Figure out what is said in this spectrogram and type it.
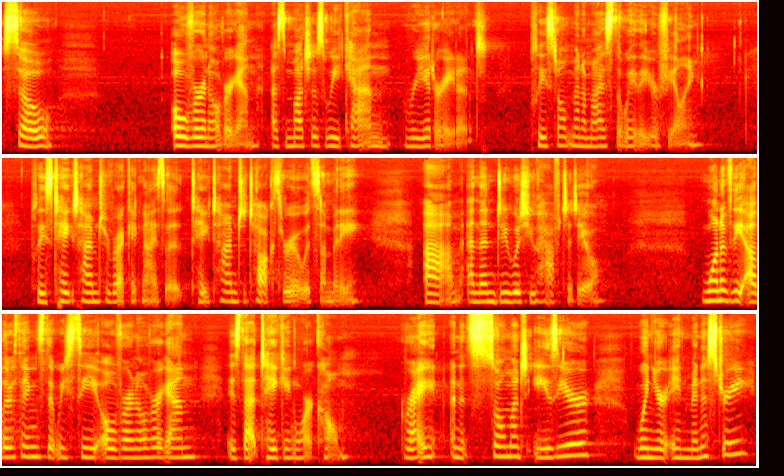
so, over and over again, as much as we can, reiterate it. Please don't minimize the way that you're feeling. Please take time to recognize it, take time to talk through it with somebody, um, and then do what you have to do. One of the other things that we see over and over again is that taking work home right? And it's so much easier when you're in ministry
